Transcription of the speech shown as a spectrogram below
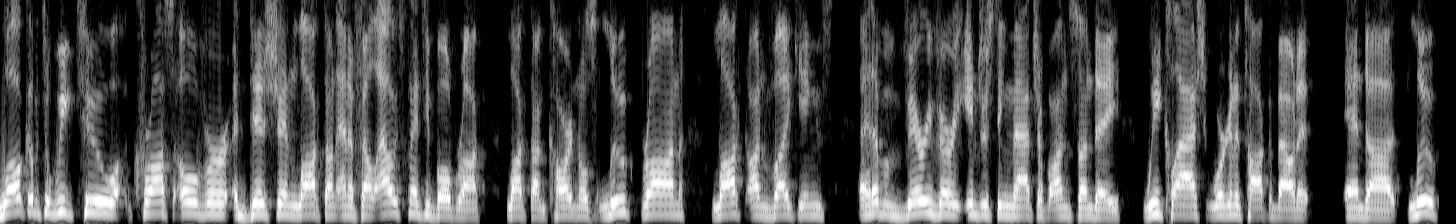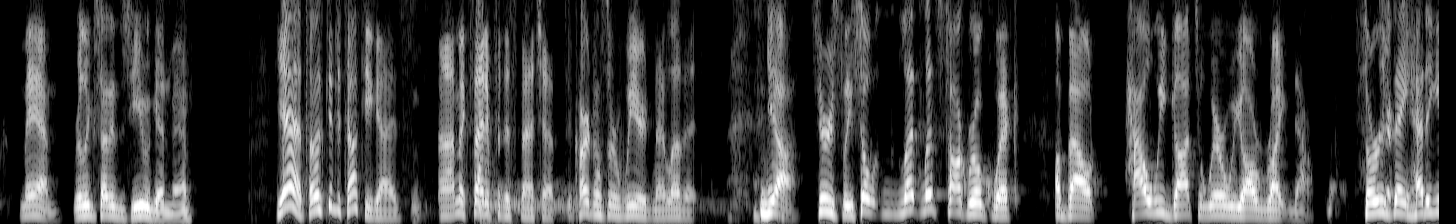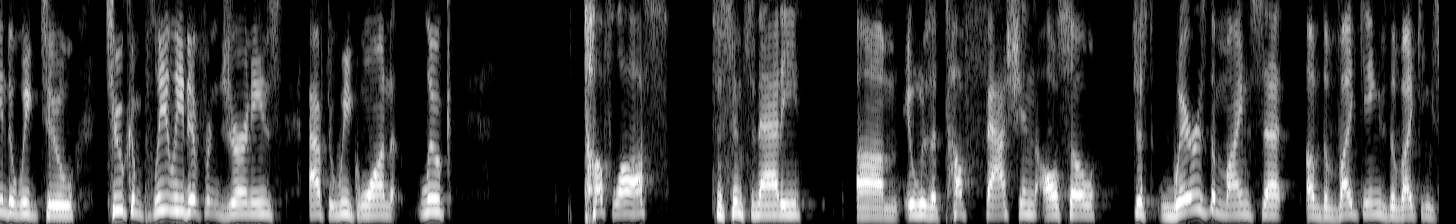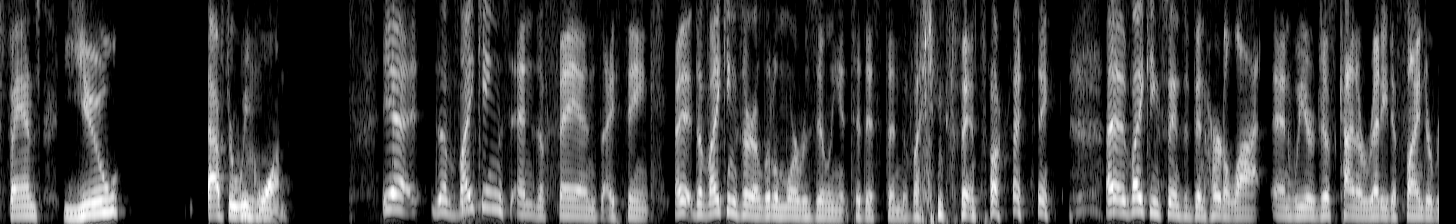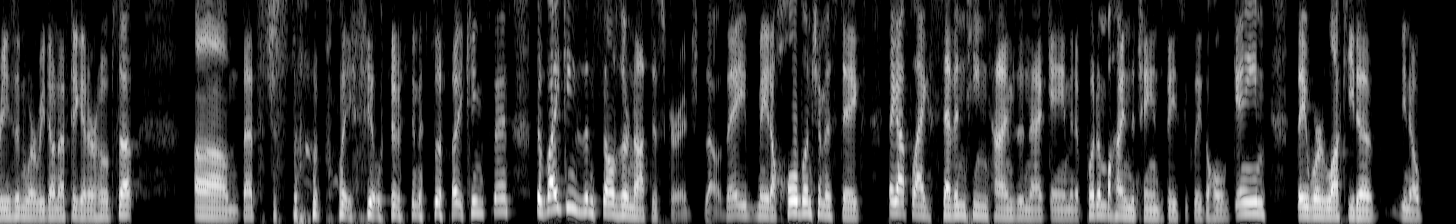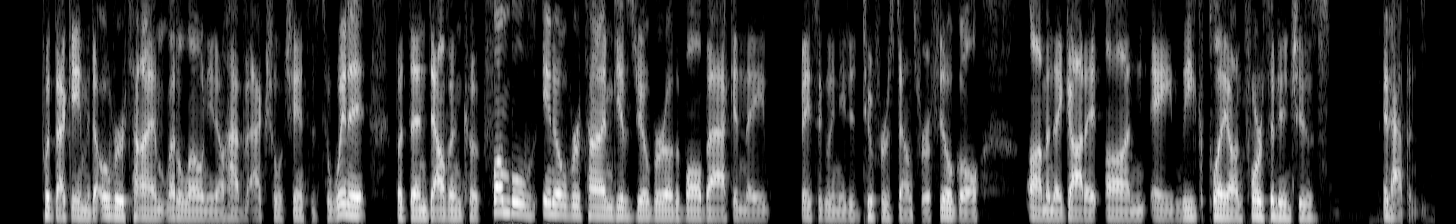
Welcome to week two crossover edition Locked on NFL. Alex Clancy Bo Brock, Locked on Cardinals. Luke Braun, Locked on Vikings. Ahead of a very, very interesting matchup on Sunday. We clash. We're going to talk about it. And uh, Luke, man, really excited to see you again, man. Yeah, it's always good to talk to you guys. Uh, I'm excited for this matchup. The Cardinals are weird, and I love it. yeah, seriously. So let let's talk real quick about how we got to where we are right now. Thursday, sure. heading into week two, two completely different journeys after week one. Luke, tough loss to Cincinnati. Um, it was a tough fashion. Also, just where is the mindset of the Vikings, the Vikings fans, you after week mm-hmm. one? Yeah, the Vikings and the fans, I think the Vikings are a little more resilient to this than the Vikings fans are. I think Vikings fans have been hurt a lot, and we are just kind of ready to find a reason where we don't have to get our hopes up. Um, that's just the place you live in as a Vikings fan. The Vikings themselves are not discouraged, though. They made a whole bunch of mistakes. They got flagged 17 times in that game, and it put them behind the chains basically the whole game. They were lucky to, you know, put that game into overtime, let alone, you know, have actual chances to win it. But then Dalvin Cook fumbles in overtime, gives Joe Burrow the ball back, and they basically needed two first downs for a field goal. Um, and they got it on a leak play on fourth and inches. It happens.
